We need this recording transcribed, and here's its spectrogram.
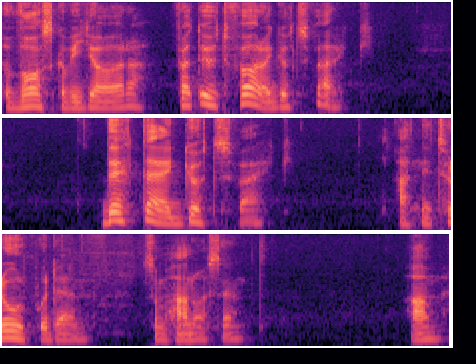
Så vad ska vi göra för att utföra Guds verk? Detta är Guds verk, att ni tror på den som han har sänt. Amen.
